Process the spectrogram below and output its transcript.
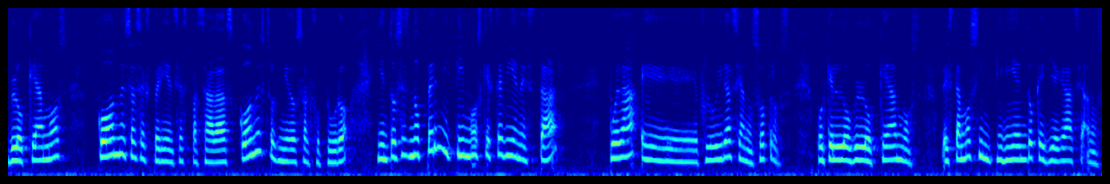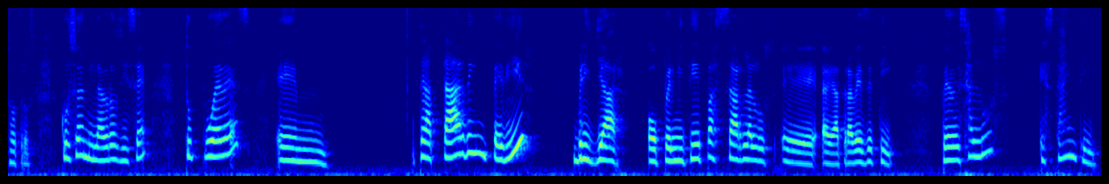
Bloqueamos con nuestras experiencias pasadas, con nuestros miedos al futuro, y entonces no permitimos que este bienestar pueda eh, fluir hacia nosotros, porque lo bloqueamos, le estamos impidiendo que llegue hacia nosotros. Curso de Milagros dice, tú puedes em, tratar de impedir brillar o permitir pasar la luz eh, eh, a través de ti, pero esa luz está en ti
